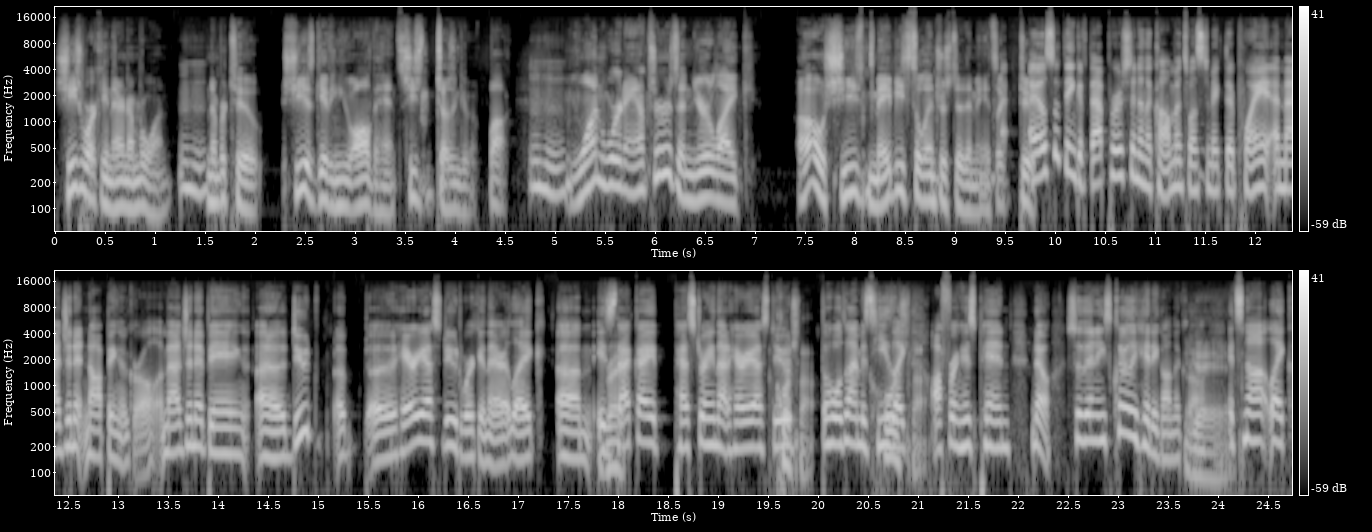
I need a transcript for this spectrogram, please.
she's working there. Number one. Mm-hmm. Number two, she is giving you all the hints. She doesn't give a fuck. Mm-hmm. One word answers, and you're like, oh, she's maybe still interested in me. It's like, dude, I also think if that person in the comments wants to make their point, imagine it not being a girl. Imagine it being a dude, a, a hairy ass dude working there. Like, um, is Right. that guy pestering that hairy ass dude course not. the whole time? Is he like not. offering his pin? No. So then he's clearly hitting on the girl. Yeah, yeah, yeah. It's not like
